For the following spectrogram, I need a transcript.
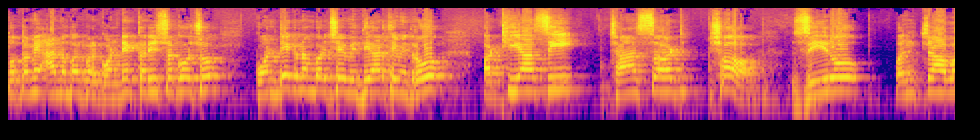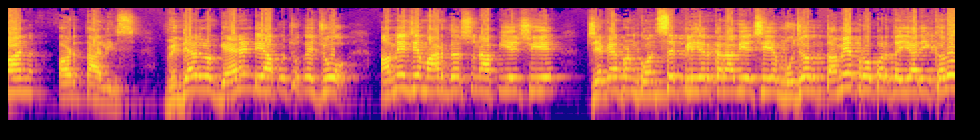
તો તમે આ નંબર પર કોન્ટેક્ટ કરી શકો છો. કોન્ટેક્ટ નંબર છે, વિદ્યાર્થી મિત્રો, અઠ્યાસી છાસઠ છ. ઝીરો પંચાવન અડતાલીસ. વિદ્યાર્થીઓ ગેરંટી આપું છું કે જો અમે જે માર્ગદર્શન આપીએ છીએ, જે કાંઈ પણ કોન્સેપ્ટ ક્લિયર કરાવીએ છીએ, મુજબ તમે પ્રોપર તૈયારી કરો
